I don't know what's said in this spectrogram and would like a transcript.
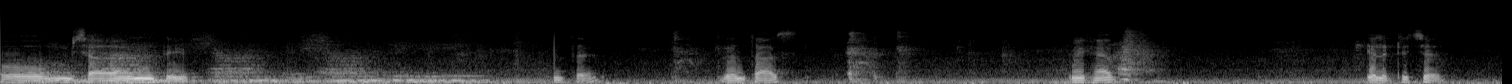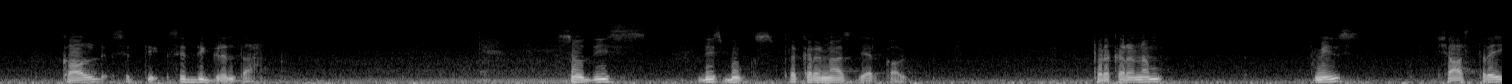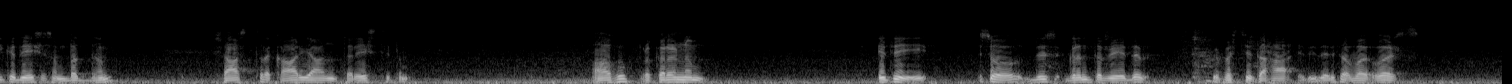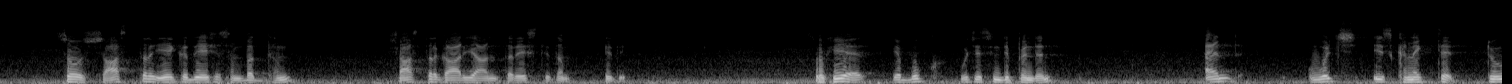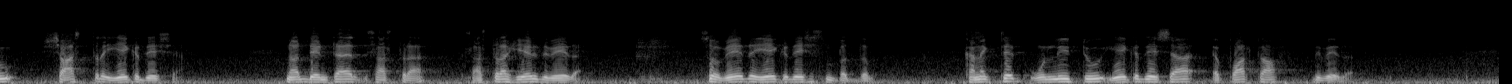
Om Shanti. ग्रंथास। We have a literature called siddhi grantha so this this books प्रकरणास they are called prakaranam means शास्त्रैक देश संबद्धम शास्त्र कार्यांतरे स्थितम आहु प्रकरणम so this ग्रंथ वेद विपस्थितः verse सो शास्त्र एक देश संबद्धम शास्त्र कार्यांतरे स्थितम so here a book which is independent and which is connected to Shastra Ekadesha, not the entire Shastra. Shastra here is the Veda. So Veda Ekadesha Sampaddam, connected only to Ekadesha, a part of the Veda.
